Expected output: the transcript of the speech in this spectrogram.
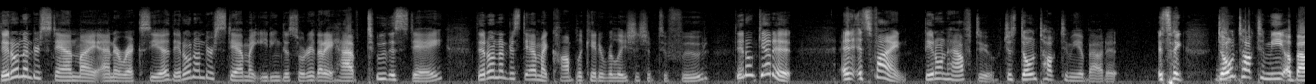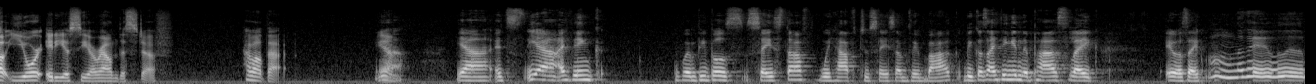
They don't understand my anorexia. They don't understand my eating disorder that I have to this day. They don't understand my complicated relationship to food. They don't get it. And it's fine. They don't have to. Just don't talk to me about it. It's like, don't talk to me about your idiocy around this stuff. How about that? yeah yeah it's yeah i think when people say stuff we have to say something back because i think in the past like it was like mm, okay, mm,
